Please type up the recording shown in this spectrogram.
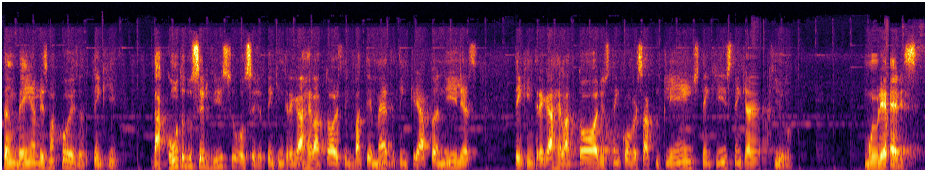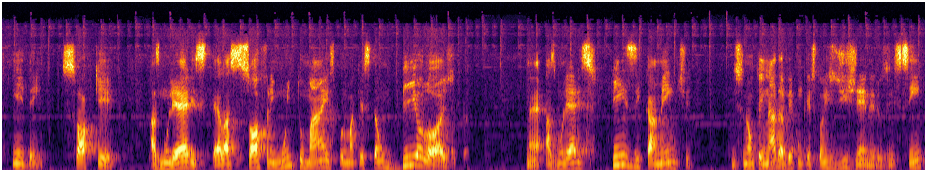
também é a mesma coisa. Tem que dar conta do serviço, ou seja, tem que entregar relatórios, tem que bater meta, tem que criar planilhas, tem que entregar relatórios, tem que conversar com o cliente, tem que isso, tem que aquilo. Mulheres, idem. Só que as mulheres, elas sofrem muito mais por uma questão biológica, né? As mulheres fisicamente isso não tem nada a ver com questões de gêneros, e sim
